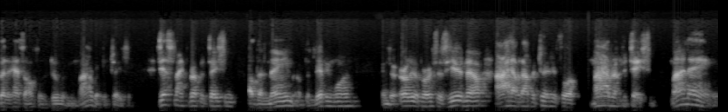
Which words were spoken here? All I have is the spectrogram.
but it has also to do with my reputation. Just like the reputation of the name of the living one in the earlier verses here now, I have an opportunity for my reputation, my name,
